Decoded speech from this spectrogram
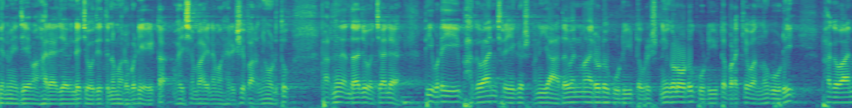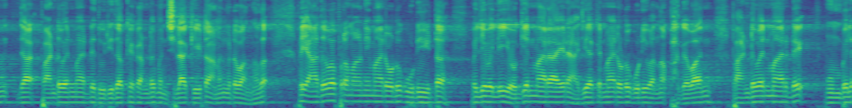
ജനമേജയ മഹാരാജാവിന്റെ ചോദ്യത്തിന് മറുപടിയായിട്ട് വൈശമ്പായന മഹർഷി പറഞ്ഞു കൊടുത്തു. പറഞ്ഞത് എന്താ ചോദിച്ചാൽ ഇപ്പം ഇവിടെ ഈ ഭഗവാൻ ശ്രീകൃഷ്ണൻ യാദവന്മാരോട് കൂടിയിട്ട് വൃഷ്ണികളോട് കൂടിയിട്ട് ഇവിടേക്ക് വന്നുകൂടി ഭഗവാൻ പാണ്ഡവന്മാരുടെ ദുരിതമൊക്കെ കണ്ട് മനസ്സിലാക്കിയിട്ടാണ് ഇങ്ങോട്ട് വന്നത്. അപ്പോൾ യാദവ പ്രമാണിമാരോട് കൂടിയിട്ട് വലിയ വലിയ യോഗ്യന്മാരായ രാജാക്കന്മാരോട് കൂടി വന്ന ഭഗവാൻ പാണ്ഡവന്മാരുടെ മുമ്പിൽ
